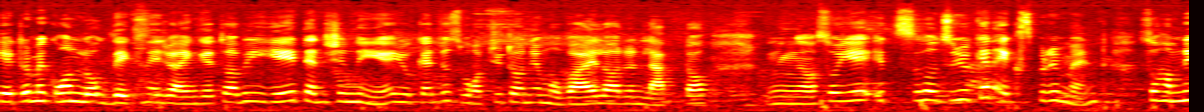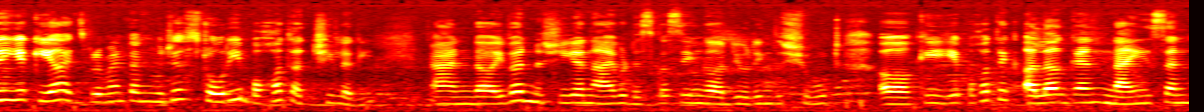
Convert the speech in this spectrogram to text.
थिएटर में कौन लोग देखने जाएँगे तो अभी ये टेंशन नहीं है you can just watch it on your mobile और इन लैपटॉप सो ये it's you can experiment so हमने ये किया एक्सपेरिमेंट एंड मुझे स्टोरी बहुत अच्छी लगी। And even she and I were discussing during the shoot कि ये बहुत एक अलग एंड नाइस एंड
